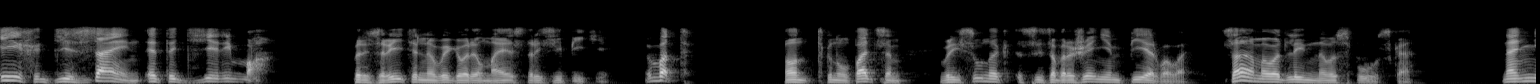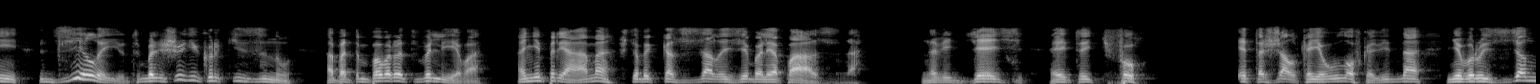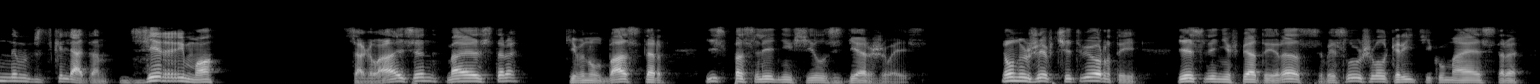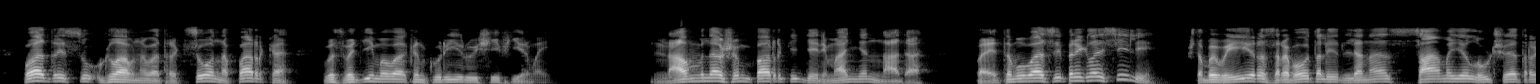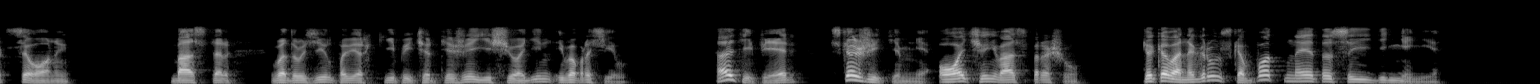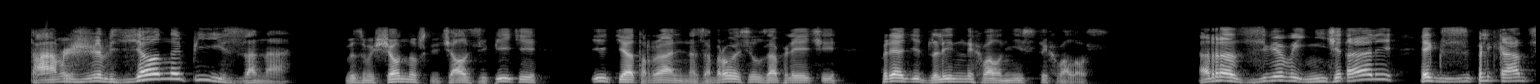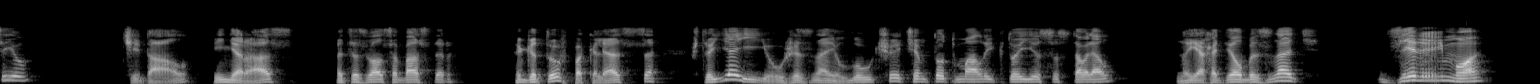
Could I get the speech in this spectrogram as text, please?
Их дизайн — это дерьмо, — презрительно выговорил маэстро Зипити. — Вот. Он ткнул пальцем в рисунок с изображением первого, самого длинного спуска. Они делают большую крутизну, а потом поворот влево, а не прямо, чтобы казалось более опасно. Но ведь здесь это тьфу! Эта жалкая уловка видна невооруженным взглядом. Дерьмо! — Согласен, маэстро, — кивнул Бастер, из последних сил сдерживаясь. Он уже в четвертый, если не в пятый раз, выслушивал критику маэстро по адресу главного аттракциона парка, возводимого конкурирующей фирмой. «Нам в нашем парке дерьма не надо, поэтому вас и пригласили, чтобы вы разработали для нас самые лучшие аттракционы». Бастер водрузил поверх кипы чертежей еще один и вопросил. «А теперь скажите мне, очень вас прошу, какова нагрузка вот на это соединение?» «Там же все написано!» — возмущенно вскричал Зипити и театрально забросил за плечи пряди длинных волнистых волос. «Разве вы не читали экспликацию?» «Читал, и не раз», — отозвался Бастер. «Готов поклясться, что я ее уже знаю лучше, чем тот малый, кто ее составлял. Но я хотел бы знать...» «Дерьмо!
